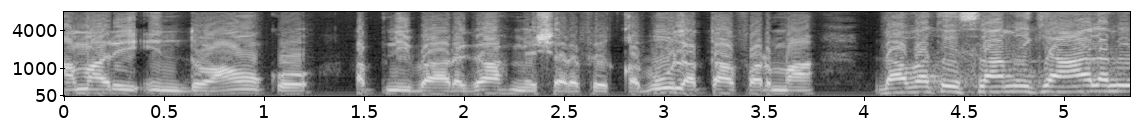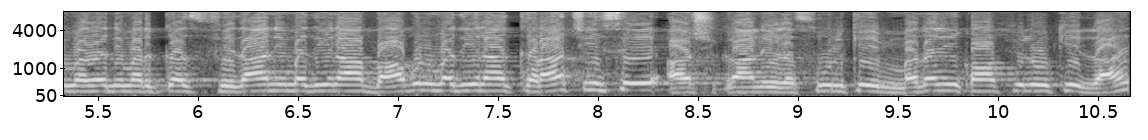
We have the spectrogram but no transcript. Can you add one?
ہماری ان دعاؤں کو اپنی بارگاہ میں شرف قبول عطا فرما۔ دعوت اسلامی کے عالمی مدنی مرکز فدانی مدینہ، باب المدینہ، کراچی سے عاشقان رسول کے مدنی قافلوں کی راہ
